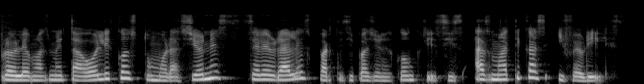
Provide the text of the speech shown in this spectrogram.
problemas metabólicos, tumoraciones cerebrales, participaciones con crisis asmáticas y febriles.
